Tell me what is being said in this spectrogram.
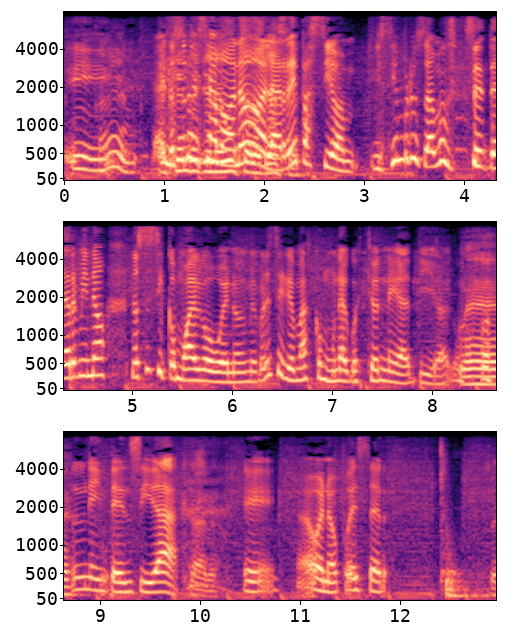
Y eh, nosotros decíamos, no, la hace". repasión. Y siempre usamos ese término, no sé si como algo bueno, me parece que más como una cuestión negativa, como Eh. una intensidad. Claro. Eh, ah, bueno, puede ser. Sí,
